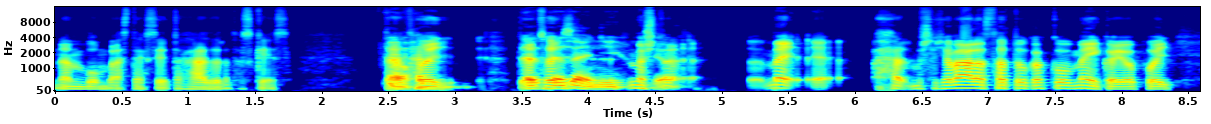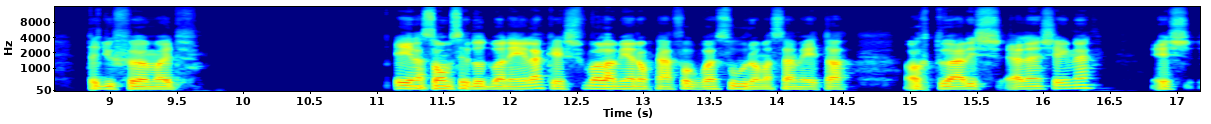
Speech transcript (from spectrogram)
nem bombázták szét a házadat, az kész. Tehát, ja, hogy, hát tehát, ez, hogy ez ennyi. Most, ja. mely, hát most, hogyha választhatok, akkor melyik a jobb, hogy tegyük föl majd én a szomszédodban élek, és valamilyen oknál fogva szúrom a szemét a aktuális ellenségnek, és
